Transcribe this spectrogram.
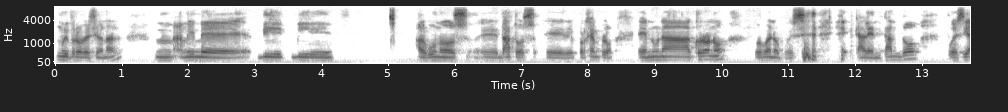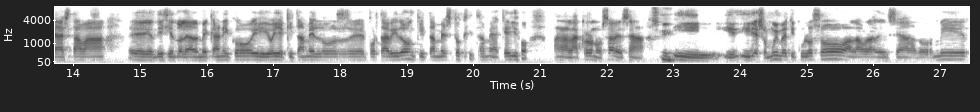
muy profesional. Mm, a mí me vi, algunos eh, datos, por ejemplo, en una crono, pues bueno, pues calentando, pues ya estaba eh, diciéndole al mecánico y oye, quítame los eh, portavidón, quítame esto, quítame aquello para la crono, ¿sabes? O sea, y, y, eso, muy meticuloso a la hora de irse a dormir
